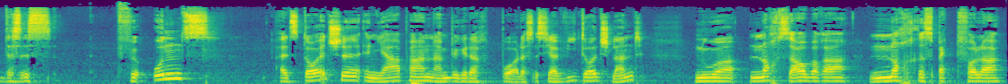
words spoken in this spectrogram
das ist für uns als Deutsche in Japan haben wir gedacht, boah, das ist ja wie Deutschland, nur noch sauberer, noch respektvoller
